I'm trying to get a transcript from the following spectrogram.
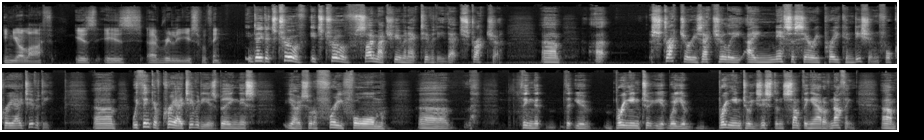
in your life is is a really useful thing. Indeed, it's true of it's true of so much human activity that structure. Um, uh, structure is actually a necessary precondition for creativity. Um, we think of creativity as being this, you know, sort of free form uh, thing that that you bring into where you bring into existence something out of nothing. Um,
